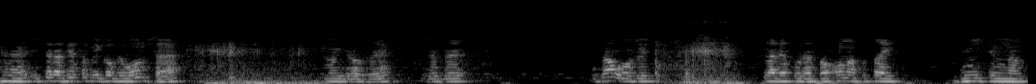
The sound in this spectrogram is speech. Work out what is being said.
E, I teraz ja sobie go wyłączę, moi drodzy, żeby założyć klawiaturę, bo ona tutaj w niczym nam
